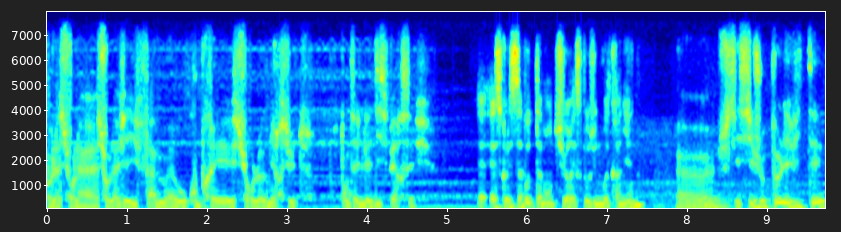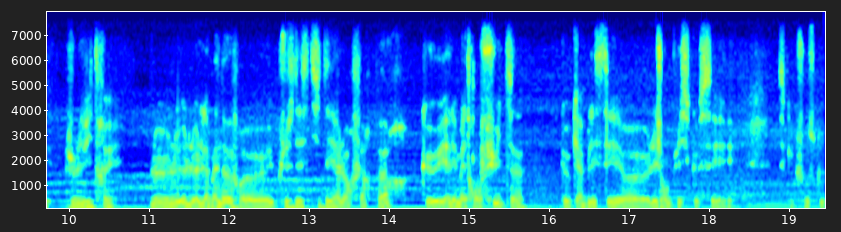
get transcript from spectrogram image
Voilà, sur la, sur la vieille femme euh, au couperet et sur l'homme hirsute, pour tenter de les disperser. Est-ce que les sabots de ta monture explosent une boîte crânienne? Euh, si, si je peux l'éviter, je l'éviterai. Le, le- la manœuvre euh, est plus destinée à leur faire peur que à les mettre en fuite que qu'à blesser euh, les gens, puisque c'est c'est quelque chose que,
